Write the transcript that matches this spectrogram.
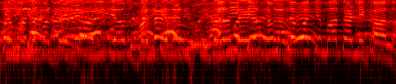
ಸಂಬಂಧಪಟ್ಟ ತನಿಖೆ ನಡೆಸ್ತಿದ್ದಾರೆ ಅಂತ ಸಂಸ್ಥೆ ಬಗ್ಗೆ ಮಾತಾಡ್ಲಿಕ್ಕೆ ಆಗಲ್ಲ.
